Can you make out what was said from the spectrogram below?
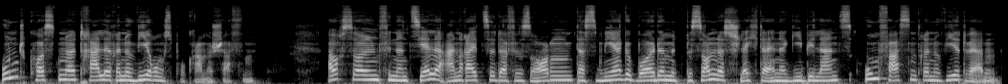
und kostenneutrale Renovierungsprogramme schaffen. Auch sollen finanzielle Anreize dafür sorgen, dass mehr Gebäude mit besonders schlechter Energiebilanz umfassend renoviert werden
